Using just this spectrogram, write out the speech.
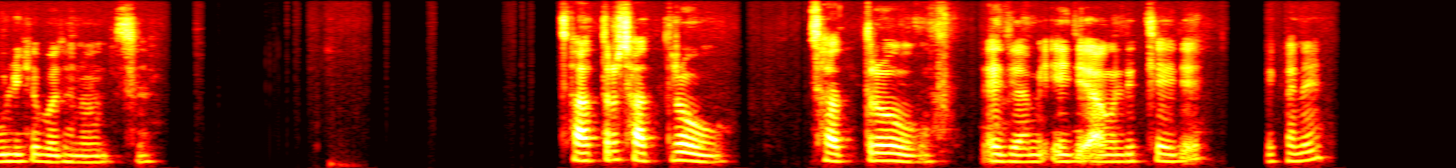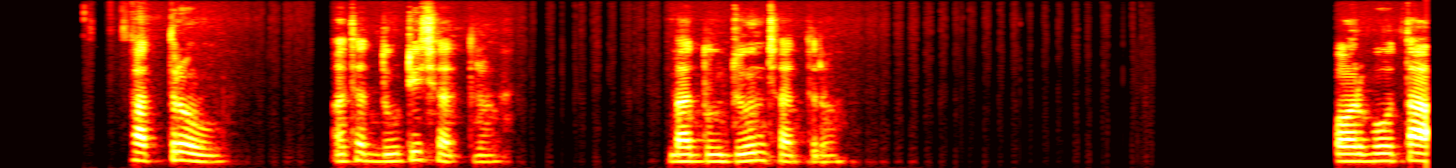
গুলিকে বোঝানো হচ্ছে। ছাত্র ছাত্র ছাত্র এই যে আমি, এই যে আঙুল দিচ্ছি, এই যে এখানে ছাত্র অর্থাৎ দুটি ছাত্র বা দুজন ছাত্র। পর্বতা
